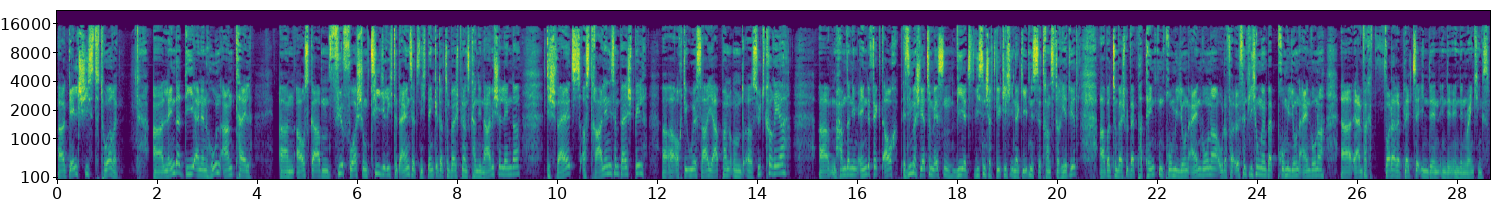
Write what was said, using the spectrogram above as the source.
äh, Geld schießt Tore. Äh, Länder, die einen hohen Anteil an Ausgaben für Forschung zielgerichtet einsetzen. Ich denke da zum Beispiel an skandinavische Länder, die Schweiz, Australien ist ein Beispiel, äh, auch die USA, Japan und äh, Südkorea äh, haben dann im Endeffekt auch, es ist immer schwer zu messen, wie jetzt Wissenschaft wirklich in Ergebnisse transferiert wird, aber zum Beispiel bei Patenten pro Million Einwohner oder Veröffentlichungen bei pro Million Einwohner äh, einfach vordere Plätze in den, in den, in den Rankings.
